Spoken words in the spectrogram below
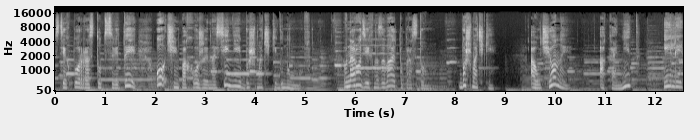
С тех пор растут цветы, очень похожие на синие башмачки гномов. В народе их называют по-простому – башмачки, а ученые – аконит или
